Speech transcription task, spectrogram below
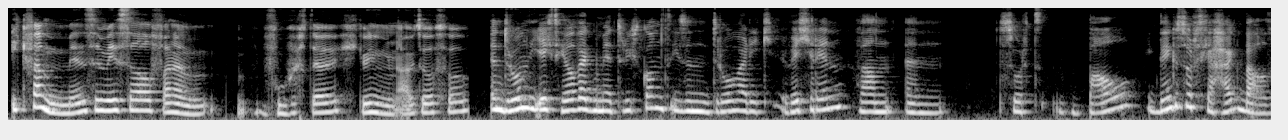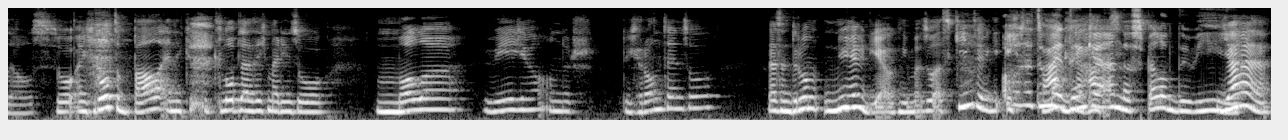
ik van mensen meestal of van een voertuig, ik weet niet, een auto of zo. Een droom die echt heel vaak bij mij terugkomt, is een droom waar ik wegren van een soort bal. Ik denk een soort gehaktbal zelfs. Zo een grote bal en ik, ik loop dan zeg maar in zo molle wegen onder de grond en zo. Dat is een droom. Nu heb ik die eigenlijk niet, maar zo als kind heb ik die echt Oh, dat doet mij denken gehad. aan dat spel op de Wii. Ja,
